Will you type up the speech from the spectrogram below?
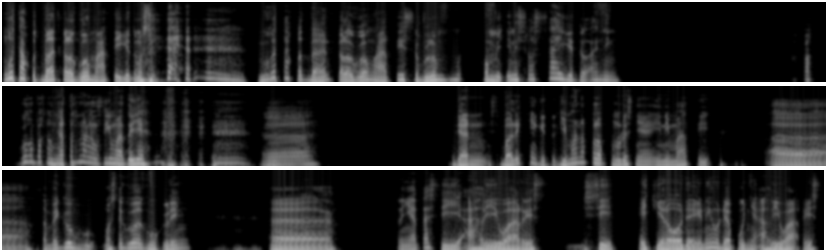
gue takut banget kalau gue mati gitu maksudnya. gue takut banget kalau gue mati sebelum komik ini selesai gitu anjing. Apa gue bakal nggak tenang sih matinya. uh, dan sebaliknya gitu gimana kalau penulisnya ini mati? Uh, sampai gue maksudnya gue googling uh, ternyata si ahli waris si Eiichiro Oda ini udah punya ahli waris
